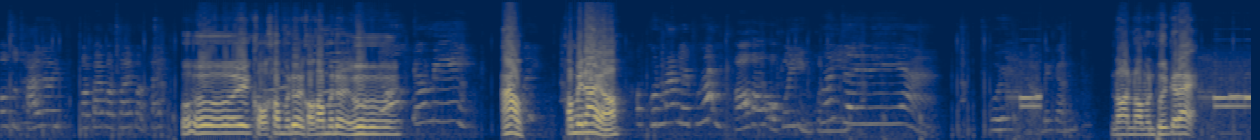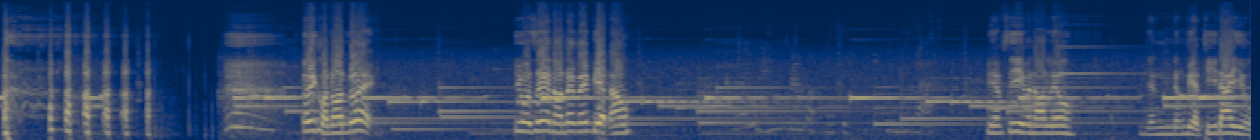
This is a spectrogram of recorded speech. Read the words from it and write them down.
ห้องสุดท้ายเลยปลอดภัยปลอดภัยปลอดภัยเอ้ยขอเข้ามาด้วยขอเข้ามาด้วยเอ้ยเดี๋ยวมีอ้าวเข้าไม่ได้เหรอขอบคุณมากเลยเพื่อนอ๋อห้องของผู้หญิงคนนี้ใจดีอะอุ้ยกลับด้วยกันนอนนอนบนพื้นก็ได้เฮ้ยขอนอนด้วยพี่โมเซ่นอนได้ไหมเบียดเอาเฮ้ยไหนห้องน้ำปลอดภัยสุดคุณดีกว่าพี่เอฟซี่มานอนเร็ว ยังยังเบียดที่ได้อยู่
